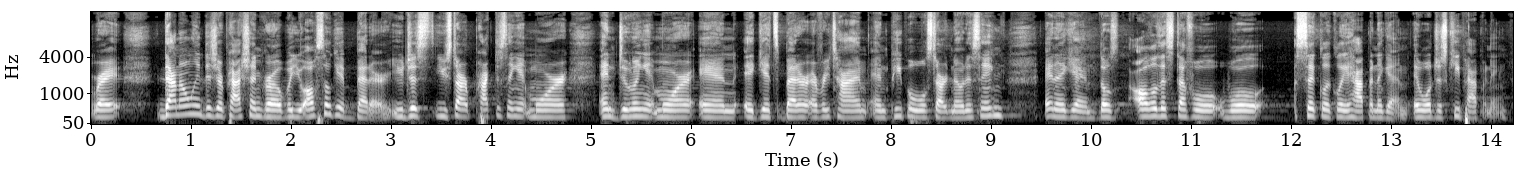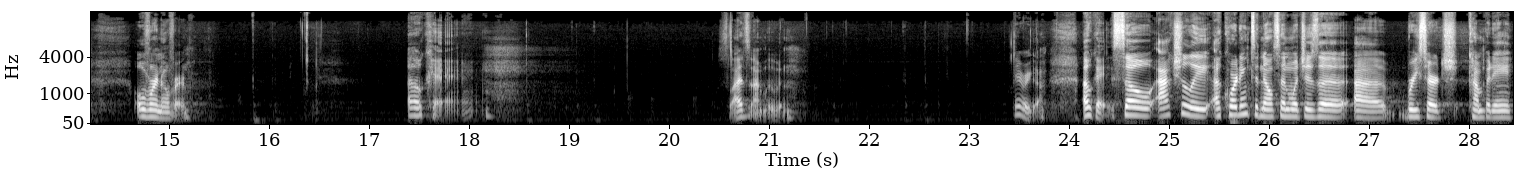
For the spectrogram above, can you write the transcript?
right? Not only does your passion grow, but you also get better. You just you start practicing it more and doing it more and it gets better every time and people will start noticing. And again, those all of this stuff will will cyclically happen again. It will just keep happening over and over. Okay. Slide's not moving. There we go. Okay, so actually, according to Nielsen, which is a, a research company,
